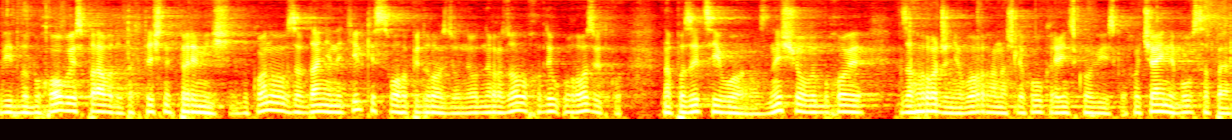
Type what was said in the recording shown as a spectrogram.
від вибухової справи до тактичних переміщень. Виконував завдання не тільки свого підрозділу, неодноразово ходив у розвідку на позиції ворога, знищував вибухові загородження ворога на шляху українського війська, хоча й не був сапером.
